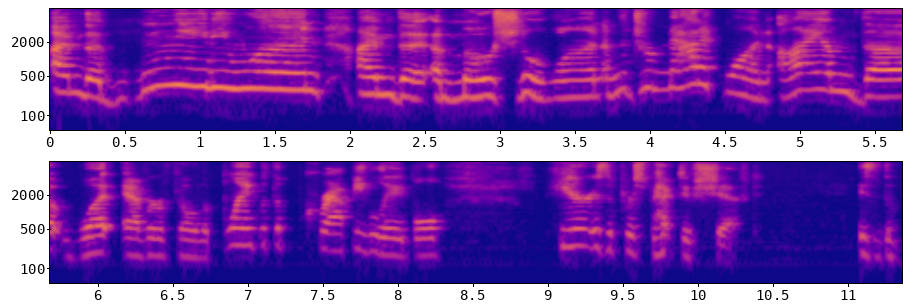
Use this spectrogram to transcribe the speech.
I'm the needy one, I'm the emotional one, I'm the dramatic one, I am the whatever, fill in the blank with the crappy label. Here is a perspective shift. Is the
